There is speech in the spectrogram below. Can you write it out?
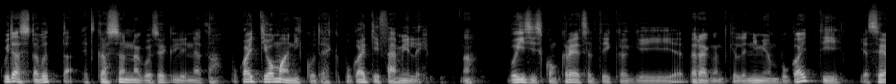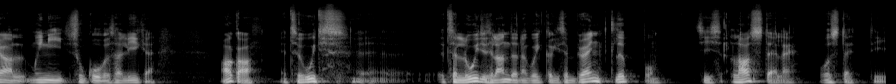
kuidas seda võtta, et kas on nagu selline, et noh, Bugatti omanikud ehk Bugatti family või siis konkreetselt ikkagi perekond, kelle nimi on Bugatti ja seal mõni suguvõsa liige. aga et see uudis, et sellele uudisele anda nagu ikkagi see püant lõppu, siis lastele osteti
